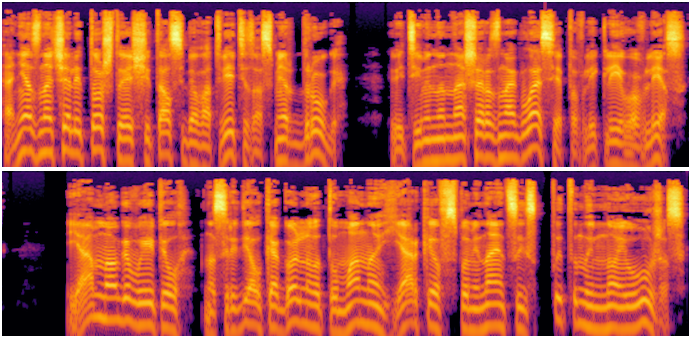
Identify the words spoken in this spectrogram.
Они означали то, что я считал себя в ответе за смерть друга. Ведь именно наши разногласия повлекли его в лес. Я много выпил. но среди алкогольного тумана ярко вспоминается испытанный мною ужас,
